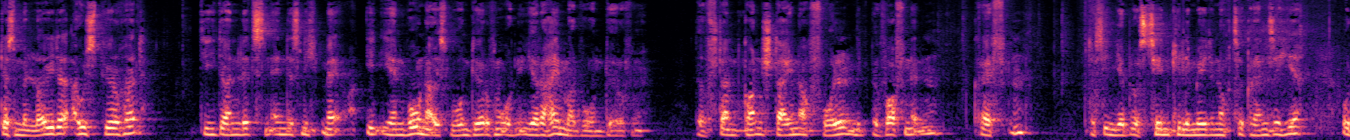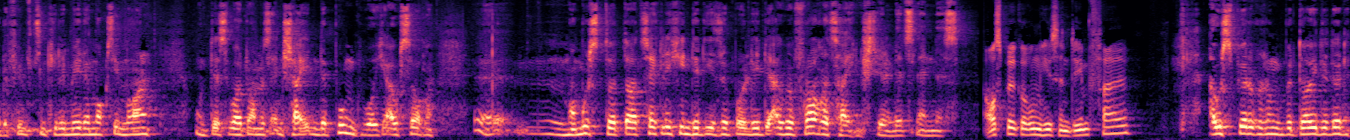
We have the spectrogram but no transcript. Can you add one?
dass man Leute ausbürgert, die dann letzten Endes nicht mehr in ihrem Wohnhaus wohnen dürfen oder in ihrer Heimat wohnen dürfen. Da stand ganz Steinach voll mit bewaffneten Kräften. Das sind ja bloß 10 Kilometer noch zur Grenze hier oder 15 Kilometer maximal. Und das war damals ein entscheidender Punkt, wo ich auch sage, äh, man muss dort tatsächlich hinter dieser Politik auch ein Fragezeichen stellen letzten Endes. Ausbürgerung hieß in dem Fall? Ausbürgerung bedeutete,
